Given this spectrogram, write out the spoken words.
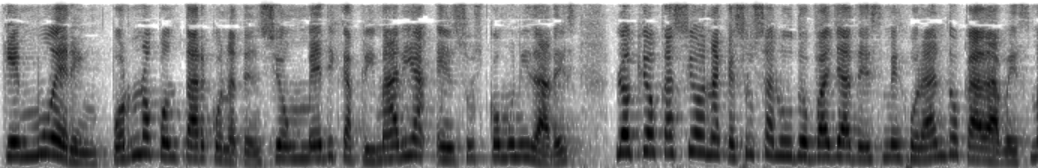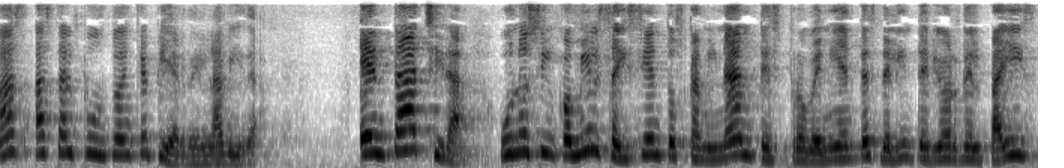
que mueren por no contar con atención médica primaria en sus comunidades, lo que ocasiona que su salud vaya desmejorando cada vez más hasta el punto en que pierden la vida. En Táchira, unos 5.600 caminantes provenientes del interior del país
